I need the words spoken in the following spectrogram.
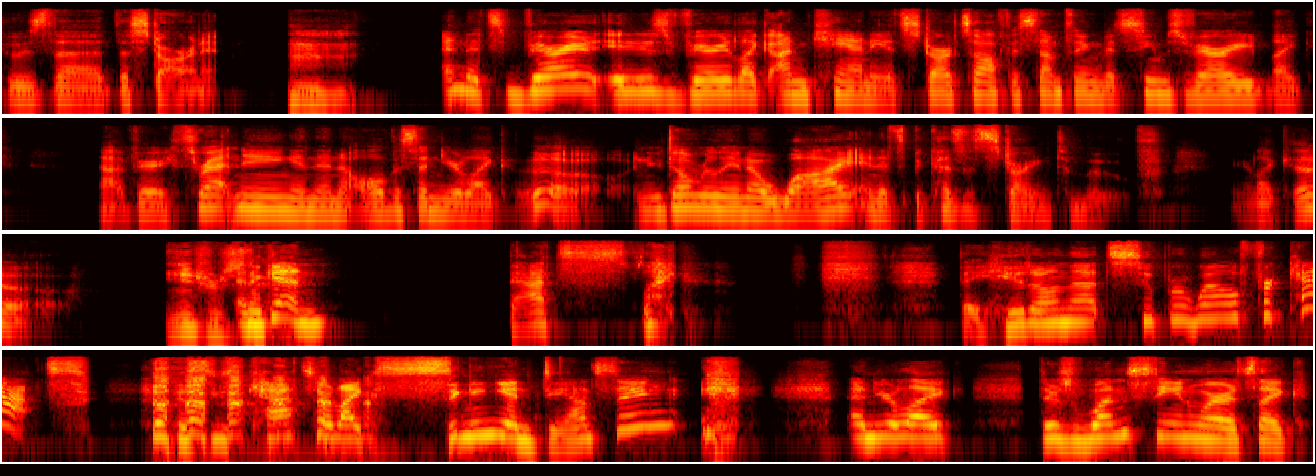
who's the the star in it. Hmm. and it's very it is very like uncanny. It starts off as something that seems very like not very threatening and then all of a sudden you're like oh and you don't really know why and it's because it's starting to move. You're like oh Interesting. and again that's like they hit on that super well for cats because these cats are like singing and dancing. and you're like, there's one scene where it's like,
